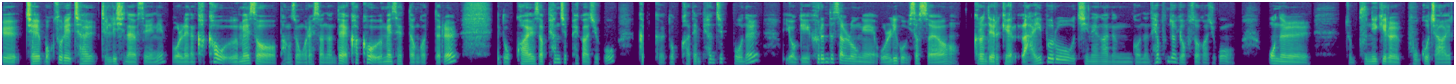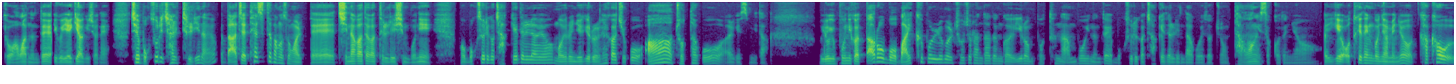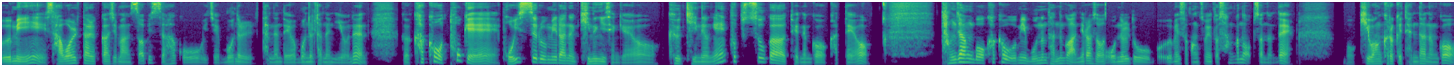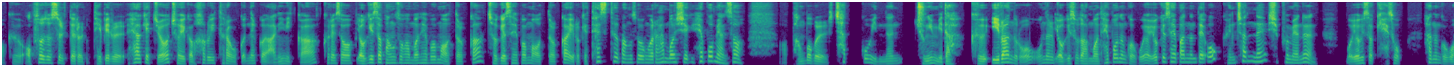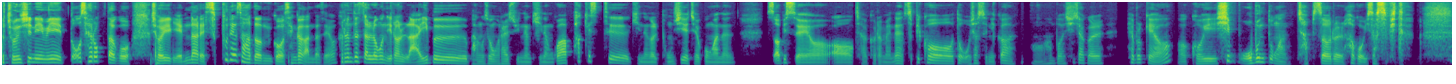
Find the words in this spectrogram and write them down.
그 제 목소리 잘 들리시나요, 세이님? 원래는 카카오 음에서 방송을 했었는데 카카오 음에서 했던 것들을 녹화해서 편집해 가지고 그, 그 녹화된 편집본을 여기 흐른드 살롱에 올리고 있었어요. 그런데 이렇게 라이브로 진행하는 거는 해본 적이 없어 가지고 오늘 좀 분위기를 보고자 이렇게 와봤는데 이거 얘기하기 전에 제 목소리 잘 들리나요? 낮에 테스트 방송할 때 지나가다가 들리신 분이 뭐 목소리가 작게 들려요 뭐 이런 얘기를 해가지고 아 좋다고 알겠습니다. 여기 보니까 따로 뭐 마이크 볼륨을 조절한다든가 이런 버튼은 안 보이는데 목소리가 작게 들린다고 해서 좀 당황했었거든요. 이게 어떻게 된 거냐면요. 카카오 음이 4월 달까지만 서비스하고 이제 문을 닫는데요. 문을 닫는 이유는 그 카카오 톡에 보이스룸이라는 기능이 생겨요. 그 기능에 흡수가 되는 것 같아요. 당장 뭐 카카오 음이 문은 닫는 거 아니라서 오늘도 뭐 음에서 방송해도 상관은 없었는데 뭐 기왕 그렇게 된다는 거 그 없어졌을 때를 대비를 해야겠죠. 저희가 하루 이틀 하고 끝낼 건 아니니까. 그래서 '여기서 방송 한번 해 보면 어떨까? 저기서 해 보면 어떨까?' 이렇게 테스트 방송을 한 번씩 해 보면서 어 방법을 찾고 있는 중입니다. 그 일환으로 오늘 여기서도 한번 해 보는 거고요. 여기서 해 봤는데 '어 괜찮네.' 싶으면은 뭐 여기서 계속 하는 거고 존씨님이 또 새롭다고 저희 옛날에 스푼에서 하던 거 생각 안 나세요? 흐른드 살롱은 이런 라이브 방송을 할 수 있는 기능과 팟캐스트 기능을 동시에 제공하는 서비스예요. 어, 자 그러면은 스피커도 오셨으니까 어, 한번 시작을 해볼게요. 어, 거의 15분 동안 잡설을 하고 있었습니다.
